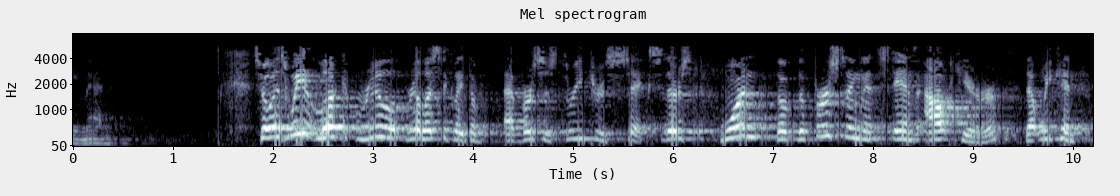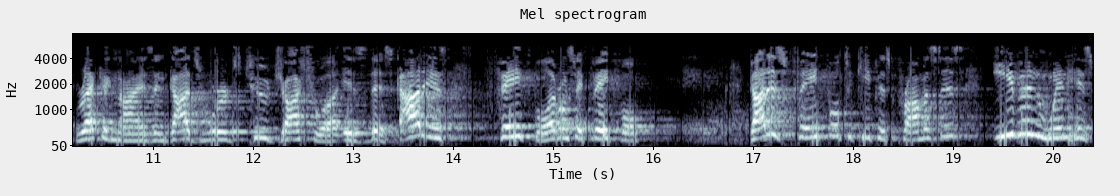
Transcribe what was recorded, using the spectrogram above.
Amen. So as we look real, realistically at, the, at, verses 3 through 6, there's one, the, the first thing that stands out here that we can recognize in God's words to Joshua is this. God is faithful. Everyone say faithful. God is faithful to keep his promises even when his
